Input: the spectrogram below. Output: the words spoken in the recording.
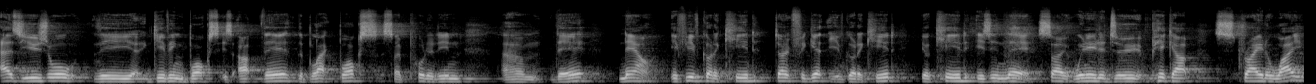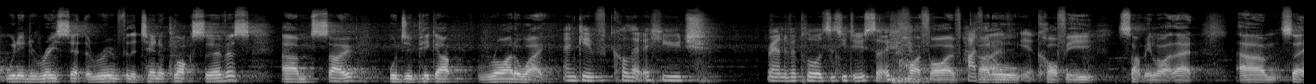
as usual, the giving box is up there, the black box. So put it in um, there. Now, if you've got a kid, don't forget that you've got a kid. Your kid is in there. So we need to do pick up straight away. We need to reset the room for the 10 o'clock service. Um, so we'll do pick up right away. And give Colette a huge round of applause as you do so. High five, High cuddle, five, yep. coffee, something like that. Um, so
